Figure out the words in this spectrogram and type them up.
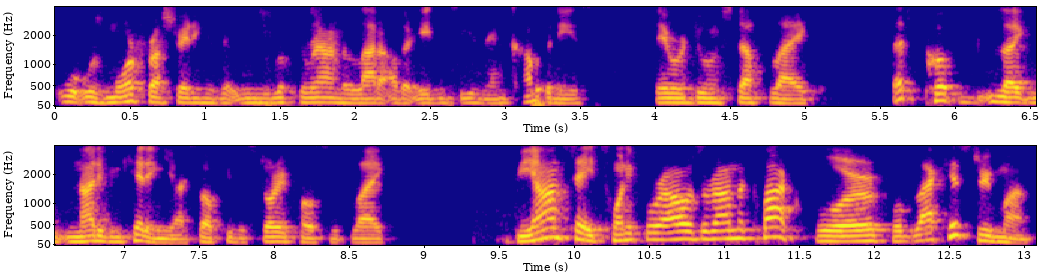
what was more frustrating is that when you looked around a lot of other agencies and companies, they were doing stuff like, "Let's put like not even kidding you." I saw people story posted like, "Beyonce 24 hours around the clock for for Black History Month,"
